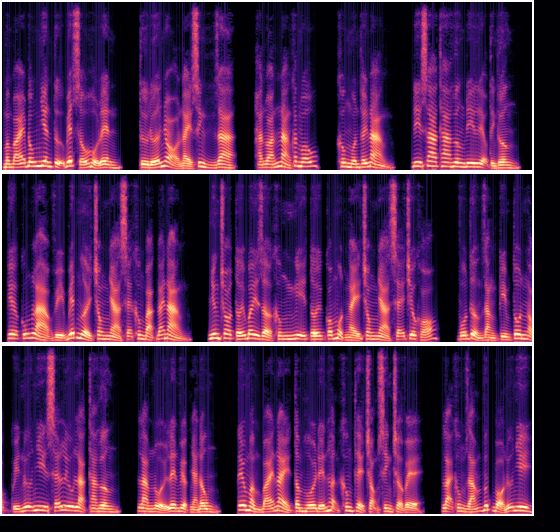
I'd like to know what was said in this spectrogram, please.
Mầm bái bỗng nhiên tự biết xấu hổ lên, từ đứa nhỏ này sinh ra, hắn đoán nàng khắc mẫu, không muốn thấy nàng, đi xa tha hương đi liệu tình thương, kia cũng là vì biết người trong nhà sẽ không bạc đãi nàng, nhưng cho tới bây giờ không nghĩ tới có một ngày trong nhà sẽ chiêu khó, vốn tưởng rằng Kim Tôn Ngọc Quý nữ nhi sẽ lưu lạc tha hương, làm nổi lên việc nhà nông, tiêu mầm bái này tâm hối đến hận không thể trọng sinh trở về, lại không dám vứt bỏ nữ nhi.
